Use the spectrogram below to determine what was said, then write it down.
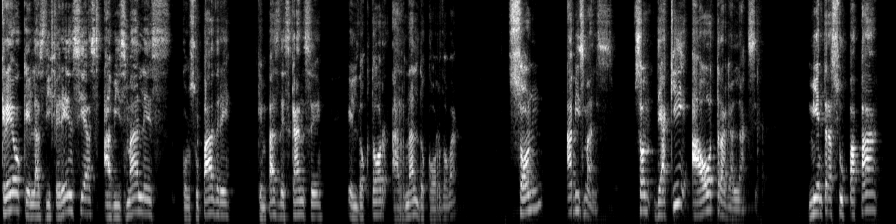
Creo que las diferencias abismales con su padre, que en paz descanse, el doctor Arnaldo Córdoba, son abismales. Son de aquí a otra galaxia. Mientras su papá,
